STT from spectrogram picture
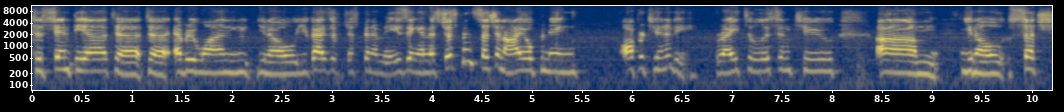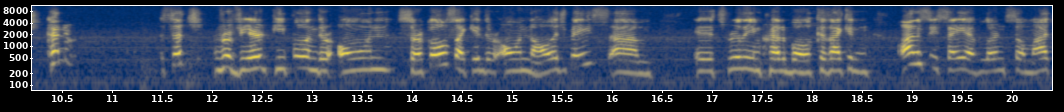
to cynthia to to everyone you know you guys have just been amazing. And it's just been such an eye-opening opportunity right to listen to um you know such kind of such revered people in their own circles like in their own knowledge base. Um it's really incredible because i can honestly say i've learned so much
